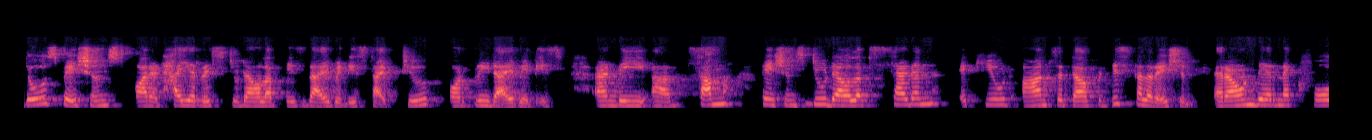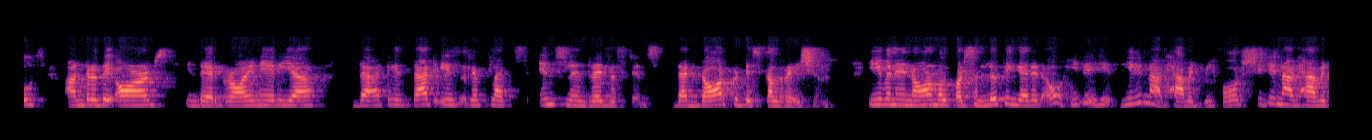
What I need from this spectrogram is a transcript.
Those patients are at higher risk to develop this diabetes type 2 or pre-diabetes. And the uh, some patients do develop sudden acute onset of discoloration around their neck folds, under the arms, in their groin area. That is that is reflects insulin resistance, that dark discoloration even a normal person looking at it, oh, he did, he, he did not have it before. She did not have it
